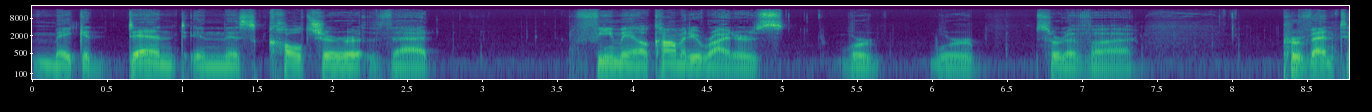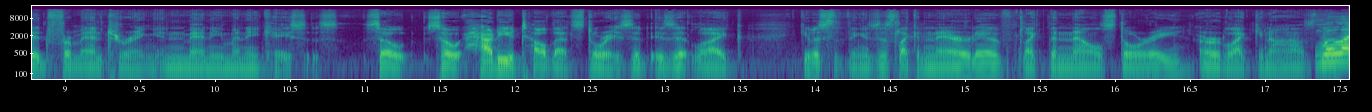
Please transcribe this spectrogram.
make a dent in this culture that female comedy writers were were sort of uh, prevented from entering in many many cases. So so how do you tell that story? Is it is it like give us the thing? Is this like a narrative, like the Nell story, or like you know how's Well, that- I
